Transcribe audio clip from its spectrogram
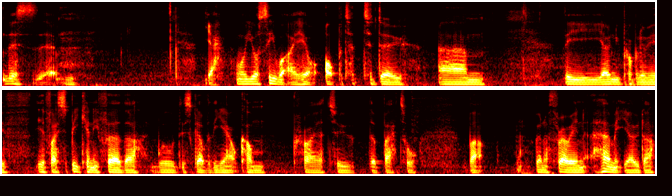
this, um, yeah. Well, you'll see what I opt to do. Um, the only problem if if I speak any further, we'll discover the outcome prior to the battle. But I'm going to throw in Hermit Yoda.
